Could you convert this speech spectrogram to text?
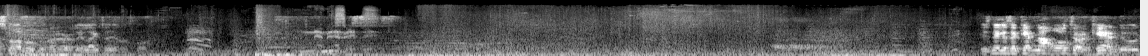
No, I smell a perfume I really liked it before. Nemesis. These niggas are getting our altar again, dude.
